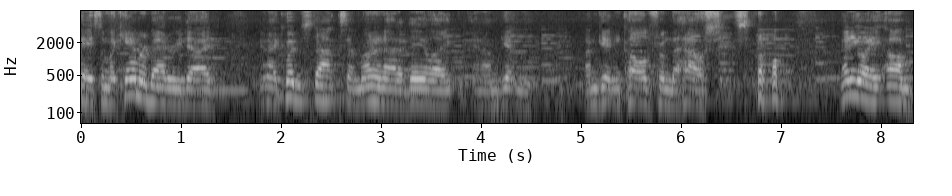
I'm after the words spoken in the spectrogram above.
Okay, so my camera battery died, and I couldn't stop because I'm running out of daylight, and I'm getting, I'm getting called from the house. So, anyway, um,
